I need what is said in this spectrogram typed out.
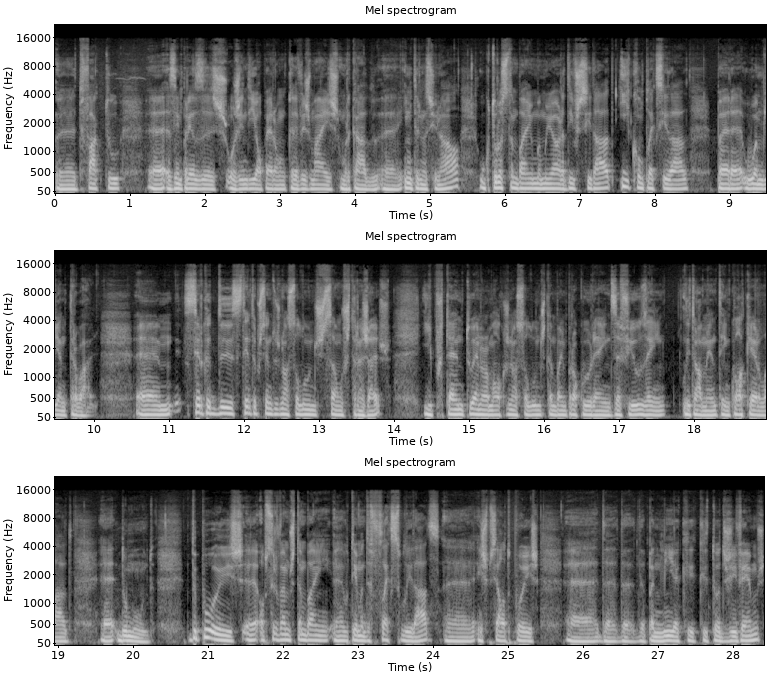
Uh, de facto, uh, as empresas hoje em dia operam cada vez mais no mercado internacional, o que trouxe também uma maior diversidade e complexidade para o ambiente de trabalho. cerca de 70% dos nossos alunos são estrangeiros e, portanto, é normal que os nossos alunos também procurem desafios em literalmente em qualquer lado uh, do mundo. Depois uh, observamos também uh, o tema da flexibilidade, em especial depois da, da, da, pandemia que, que, todos vivemos.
